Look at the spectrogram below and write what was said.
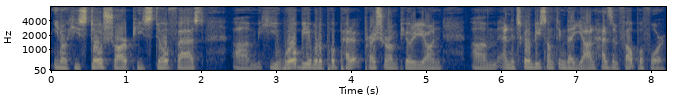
you know, he's still sharp, he's still fast. Um, he will be able to put pe- pressure on Petr Yan, um, and it's going to be something that Yan hasn't felt before.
